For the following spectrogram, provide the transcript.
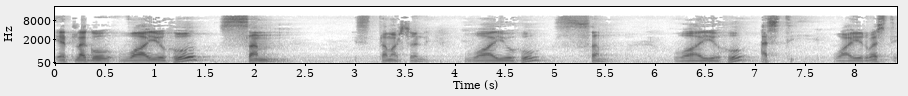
ఎట్లాగో? వాయు సన్. ఇస్తామండి వాయు సన్. వాయు అస్తి వాయుర్వస్తి.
